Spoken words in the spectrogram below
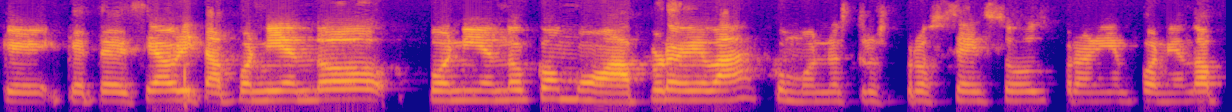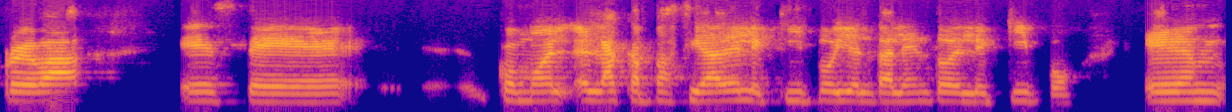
que, que, te decía ahorita, poniendo, poniendo como a prueba, como nuestros procesos, poniendo a prueba este, como la capacidad del equipo y el talento del equipo. Em,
